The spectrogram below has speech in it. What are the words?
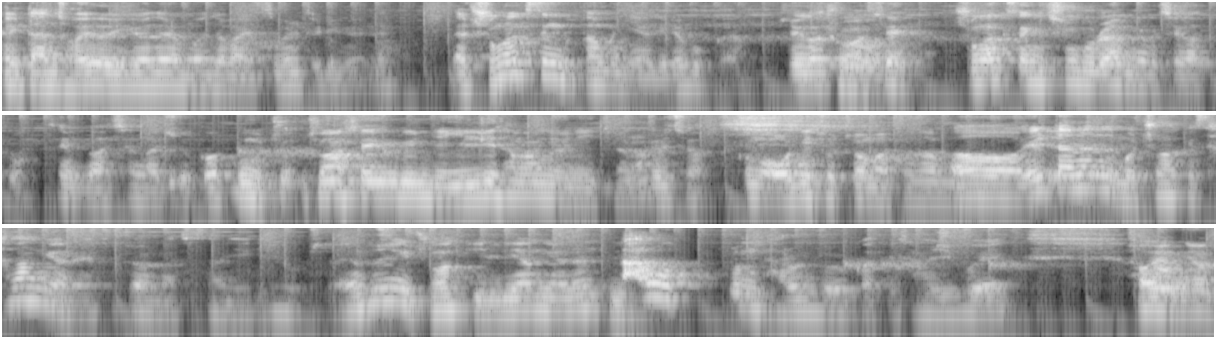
일단 저의 의견을 먼저 말씀을 드리면은 중학생부터 한번 이야기를 해볼까요? 저희가 또 중학생? 중학생 친구를 한 명 제가 또 선생님과 마찬가지고 그럼 주- 중학생도 이제 1, 2, 3학년이 있잖아? 그렇죠. 그럼 어디 초점 맞춰서 한번? 어 일단은 뭐 중학교 3학년에 초점을 맞춰서 얘기를 해봅시다. 솔직히 중학교 1, 2학년은 따로 좀 다루면 좋을 것 같아요. 잠시 후에. 3학년?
